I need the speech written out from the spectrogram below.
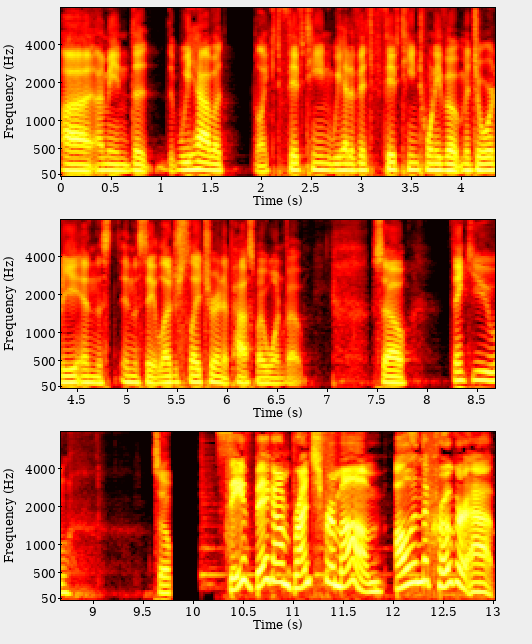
Uh, I mean, the, the, we have a like 15 we had a 15 20 vote majority in the in the state legislature and it passed by one vote. So, thank you so Save big on brunch for mom, all in the Kroger app.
